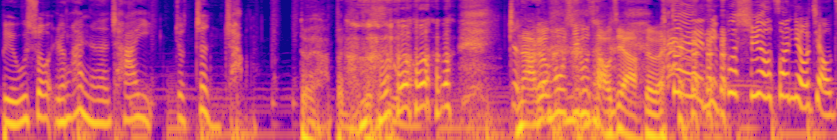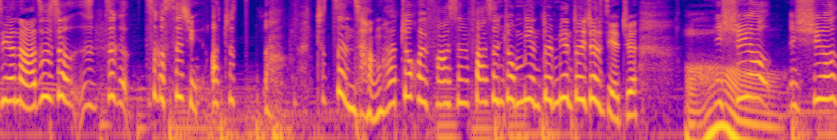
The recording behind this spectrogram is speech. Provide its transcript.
比如说人和人的差异就正常。对啊，本来就是、啊。哪个夫妻不吵架，对不对？对，你不需要钻牛角尖啊，这就这个这个事情啊，就就正常，它就会发生，发生就面对，面对就解决。哦，你需要你需要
